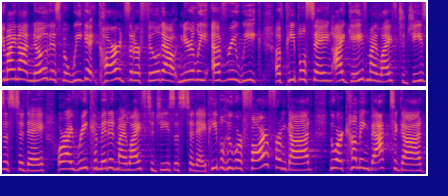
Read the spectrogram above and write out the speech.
You might not know this, but we get cards that are filled out nearly every week of people saying, I gave my life to Jesus today, or I recommitted my life to Jesus today. People who were far from God, who are coming back to God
